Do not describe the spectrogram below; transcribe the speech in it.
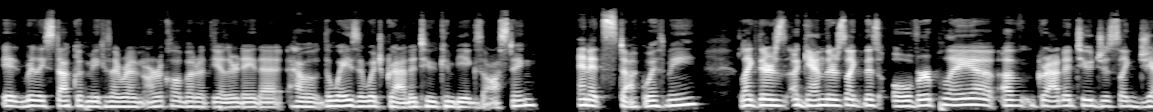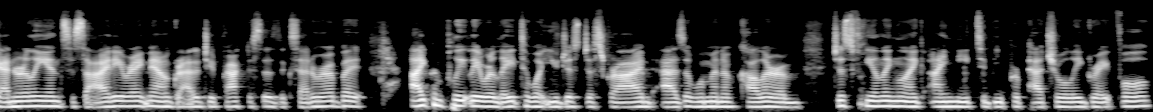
it really stuck with me because I read an article about it the other day that how the ways in which gratitude can be exhausting and it stuck with me. Like there's again there's like this overplay of, of gratitude just like generally in society right now, gratitude practices, etc. But I completely relate to what you just described as a woman of color of just feeling like I need to be perpetually grateful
